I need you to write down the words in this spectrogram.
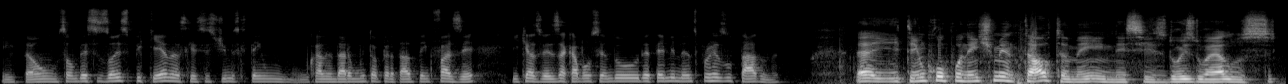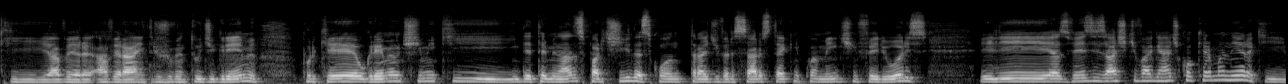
Então, são decisões pequenas que esses times que têm um, um calendário muito apertado têm que fazer e que às vezes acabam sendo determinantes para o resultado, né? É, e tem um componente mental também nesses dois duelos que haver, haverá entre Juventude e Grêmio, porque o Grêmio é um time que, em determinadas partidas contra adversários tecnicamente inferiores, ele às vezes acha que vai ganhar de qualquer maneira, que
